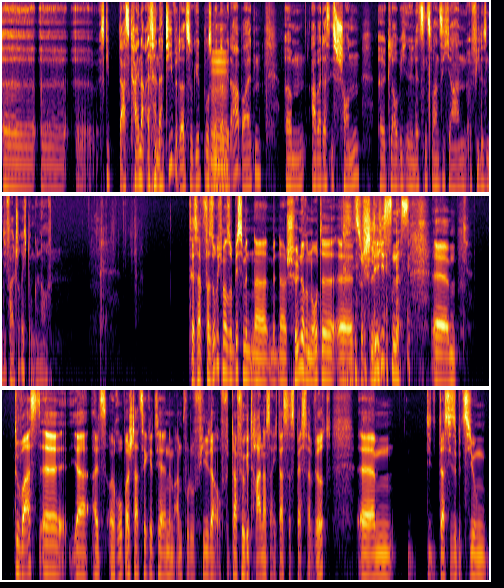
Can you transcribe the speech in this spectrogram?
äh, äh, es gibt, da es keine Alternative dazu gibt, muss man mhm. damit arbeiten. Ähm, aber das ist schon, äh, glaube ich, in den letzten 20 Jahren äh, vieles in die falsche Richtung gelaufen. Deshalb versuche ich mal so ein bisschen mit einer, mit einer schöneren Note äh, zu schließen. dass, ähm, Du warst äh, ja als Europastaatssekretär in einem Amt, wo du viel da auch dafür getan hast, eigentlich, dass es besser wird, ähm, die, dass diese Beziehungen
